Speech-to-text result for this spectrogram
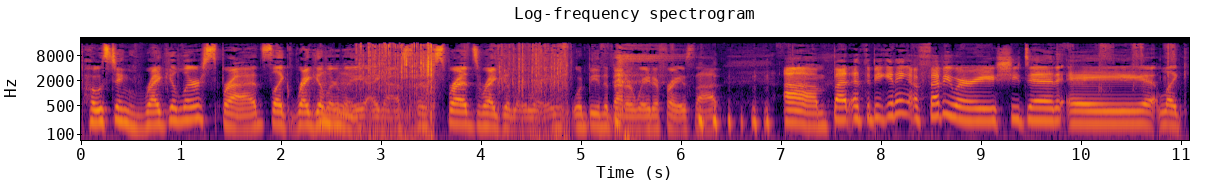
posting regular spreads, like regularly, Mm-hmm. I guess. Their spreads regularly would be the better way to phrase that. um, but at the beginning of February, she did a like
